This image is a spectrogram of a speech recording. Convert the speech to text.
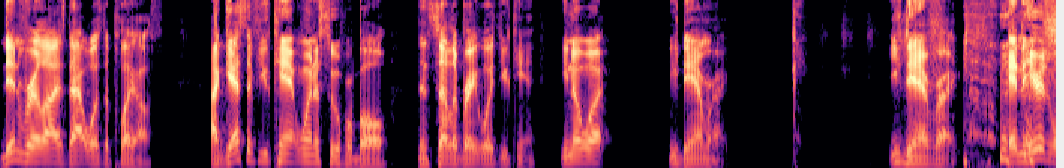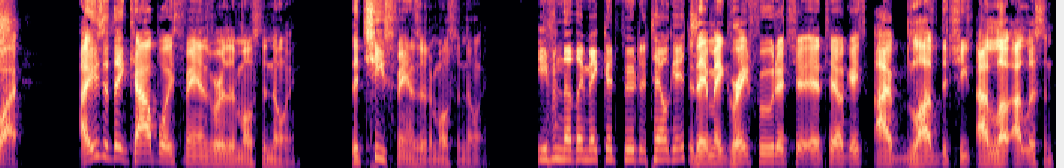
Didn't realize that was the playoffs. I guess if you can't win a Super Bowl, then celebrate what you can. You know what? You damn right. you damn right. and here's why. I used to think Cowboys fans were the most annoying. The Chiefs fans are the most annoying." Even though they make good food at tailgates, they make great food at, at tailgates. I love the Chiefs. I love. I listen.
